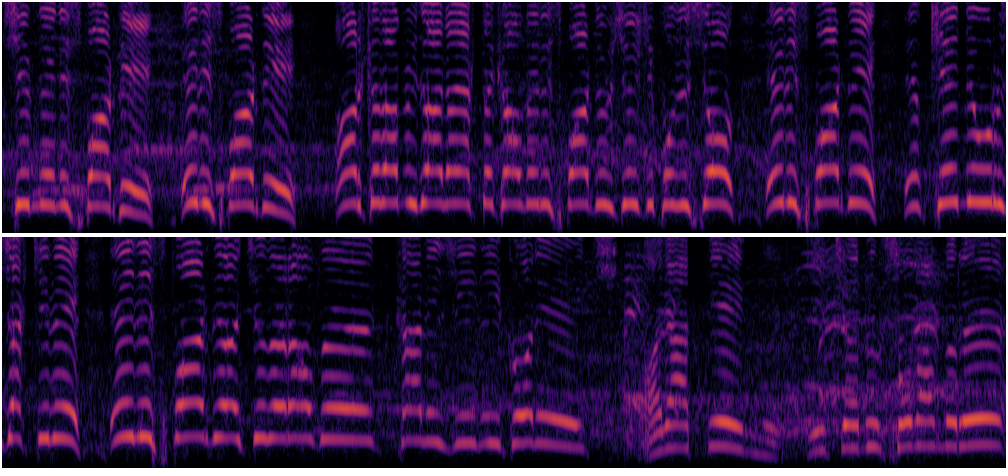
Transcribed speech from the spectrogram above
Şimdi Enis Bardi. Enis Bardi. Arkadan müdahale ayakta kaldı Enis Bardi. 3'e 2 pozisyon. Enis Bardi e, kendi vuracak gibi. Enis Bardi açılar aldı. Kaleci Nikolic. Alaaddin. İlk yarının son anları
